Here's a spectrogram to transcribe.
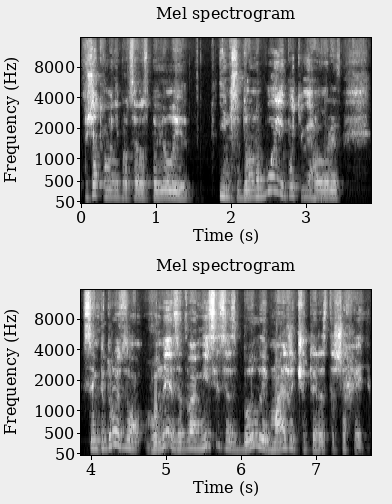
спочатку мені про це розповіли інші дронобої, потім я говорив з цим підрозділом. Вони за два місяці збили майже 400 шахедів,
